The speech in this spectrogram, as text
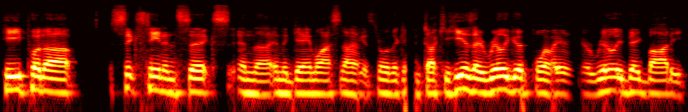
He put up 16 and 6 in the in the game last night against Northern Kentucky. He is a really good player, a really big body.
